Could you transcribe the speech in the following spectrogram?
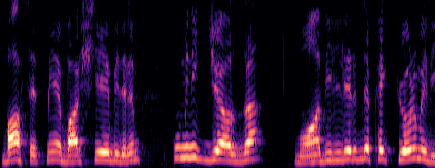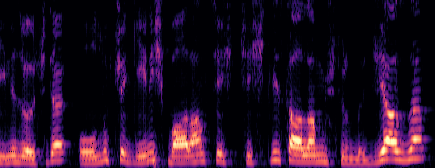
bahsetmeye başlayabilirim. Bu minik cihazda muadillerinde pek görmediğiniz ölçüde oldukça geniş bağlantı çe- çeşitliliği sağlanmış durumda. Cihazda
